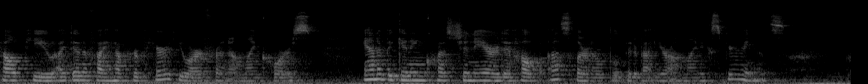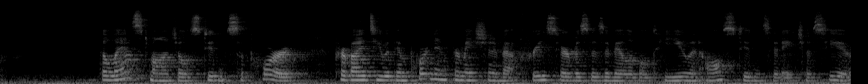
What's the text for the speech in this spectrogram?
help you identify how prepared you are for an online course and a beginning questionnaire to help us learn a little bit about your online experience. The last module, Student Support, provides you with important information about free services available to you and all students at HSU.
